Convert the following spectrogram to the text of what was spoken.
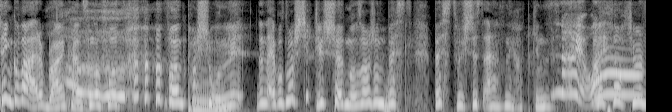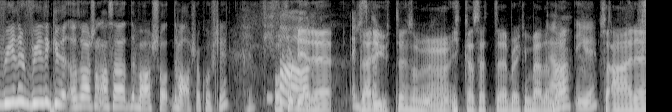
Tenk å være Bryan Cranston og få, få en personlig Den e-posten var skikkelig skjønn også. Var sånn best, best wishes Anthony Hopkins. Nei, I thought you were really, really good. Og det var, sånn, altså, det var, så, det var så koselig. Fy faen. Og for dere der ute som øh, ikke har sett øh, Breaking Bad ennå, Ja, så er øh,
